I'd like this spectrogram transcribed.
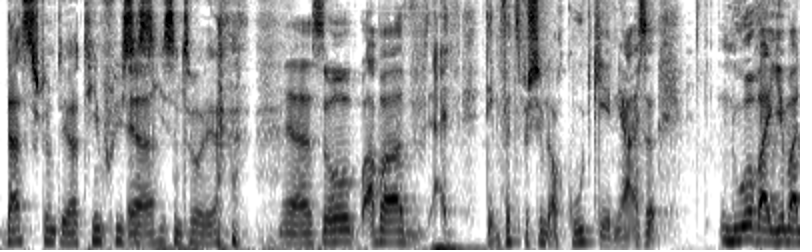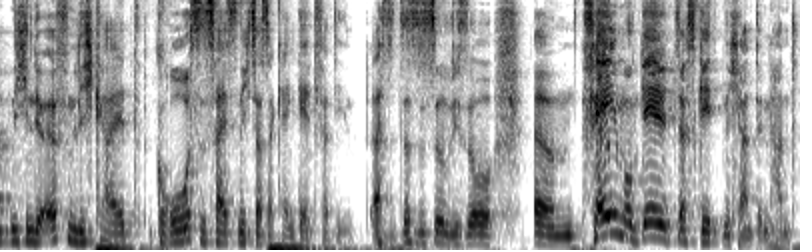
Das stimmt, ja. Team Free CC ja. Synthol, ja. Ja, so, aber äh, dem wird es bestimmt auch gut gehen, ja. Also nur weil jemand nicht in der Öffentlichkeit groß ist, heißt nicht, dass er kein Geld verdient. Also das ist sowieso ähm, Fame und Geld, das geht nicht Hand in Hand.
